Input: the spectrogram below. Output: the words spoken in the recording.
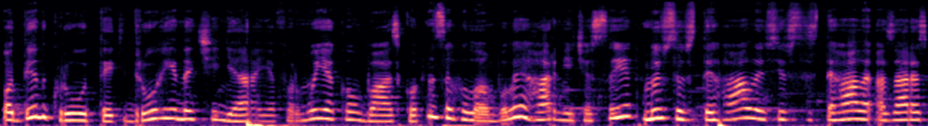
Один крутить, другий начиняє, формує ковбаску. Загалом були гарні часи. Ми все встигали, всі все встигали, а зараз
